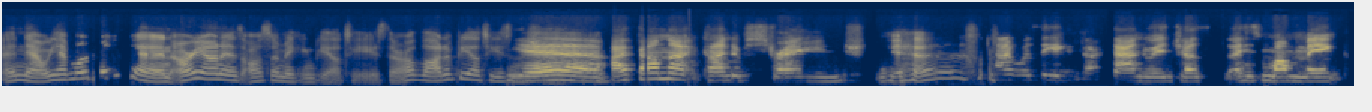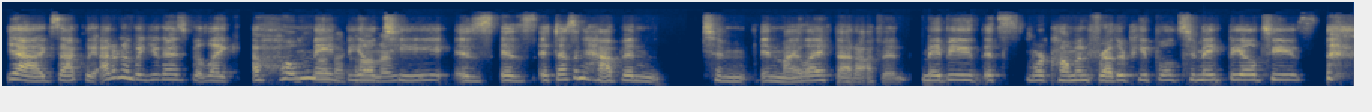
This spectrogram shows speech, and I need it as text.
And now we have more bacon. Ariana is also making BLTs. There are a lot of BLTs in the. Yeah, I found that kind of strange. Yeah. That was the exact sandwich as his mom makes. Yeah, exactly. I don't know about you guys, but like a homemade that common. BLT is is it doesn't happen to in my life that often. Maybe it's more common for other people to make BLTs.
